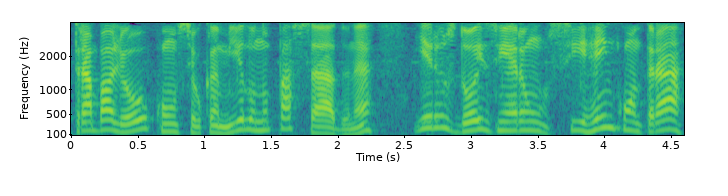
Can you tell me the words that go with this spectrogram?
trabalhou com o seu Camilo no passado, né? E ele, os dois vieram se reencontrar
